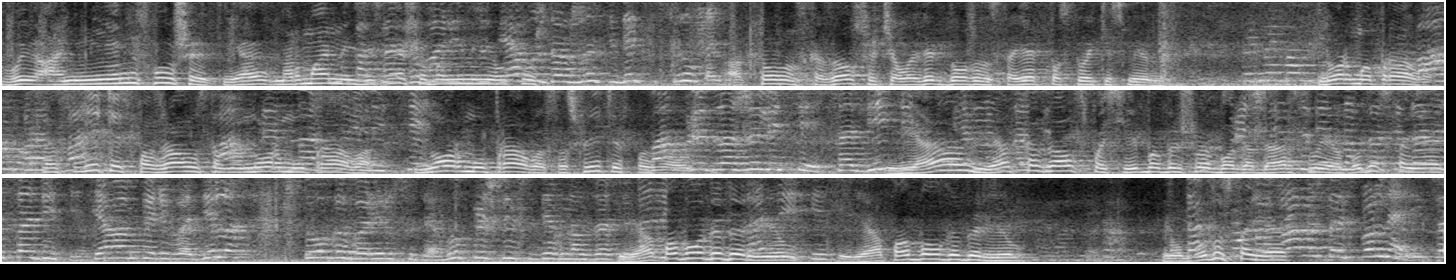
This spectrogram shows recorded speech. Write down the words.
вы, они меня не слушают. Я нормально изъясняю, чтобы они меня услышали. А кто вам сказал, что человек должен стоять по стойке смирно? Норма права. Вам- Сошлитесь, пожалуйста, на вам норму права. сесть. Норму права. Сошлитесь, Вам пожалуйста. предложили сесть. Садитесь. Я, я сказал спасибо большое, Вы благодарствую. Я буду стоять. Садитесь. Я вам переводила, что говорил судья. Вы пришли в судебном заседании. Я поблагодарил. Садитесь. Я поблагодарил. Но Так буду что, стоять. пожалуйста, исполняйте.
